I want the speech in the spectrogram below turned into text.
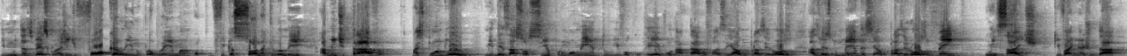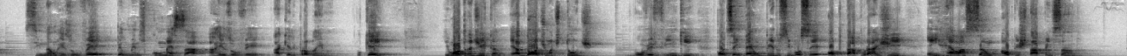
E muitas vezes, quando a gente foca ali no problema, fica só naquilo ali, a mente trava. Mas quando eu me desassocio por um momento e vou correr, vou nadar, vou fazer algo prazeroso, às vezes no meio desse algo prazeroso vem o insight que vai me ajudar, se não resolver, pelo menos começar a resolver aquele problema, ok? E uma outra dica é adote uma atitude. O overthinking pode ser interrompido se você optar por agir em relação ao que está pensando.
